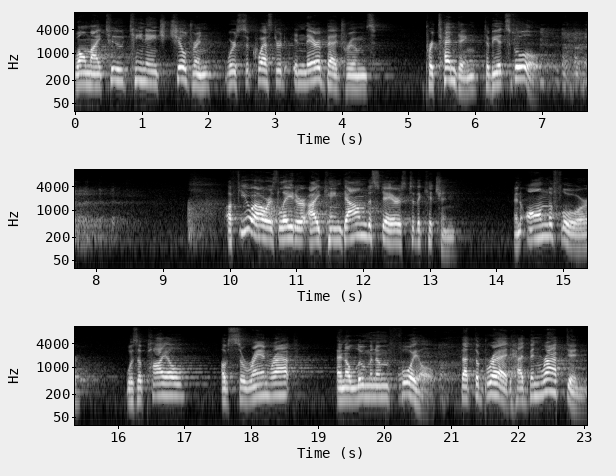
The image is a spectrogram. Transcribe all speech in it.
while my two teenage children were sequestered in their bedrooms pretending to be at school. a few hours later, I came down the stairs to the kitchen, and on the floor was a pile of saran wrap and aluminum foil that the bread had been wrapped in.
